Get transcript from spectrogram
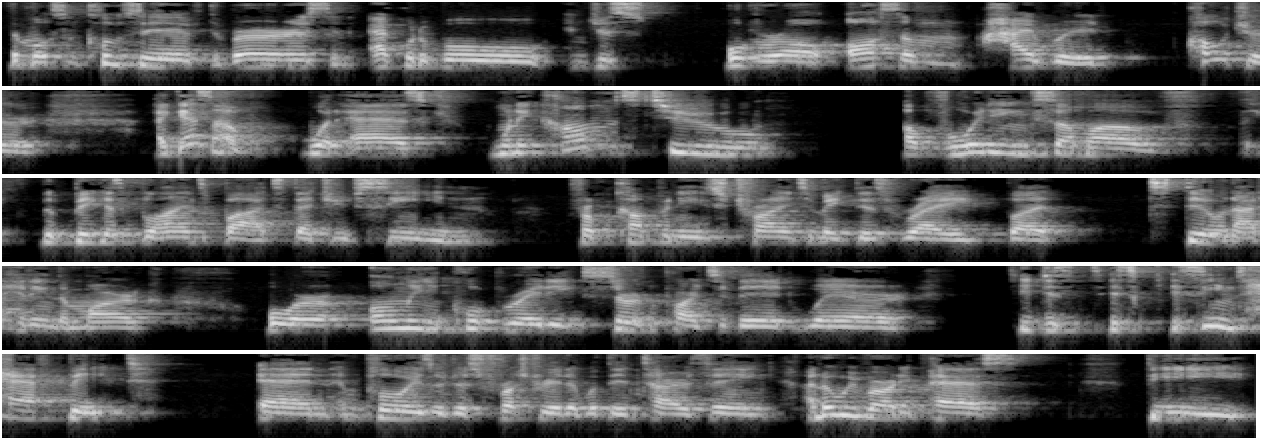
the most inclusive, diverse, and equitable, and just overall awesome hybrid culture, I guess I would ask when it comes to avoiding some of the biggest blind spots that you've seen from companies trying to make this right, but still not hitting the mark, or only incorporating certain parts of it where it just it seems half baked and employees are just frustrated with the entire thing. I know we've already passed the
